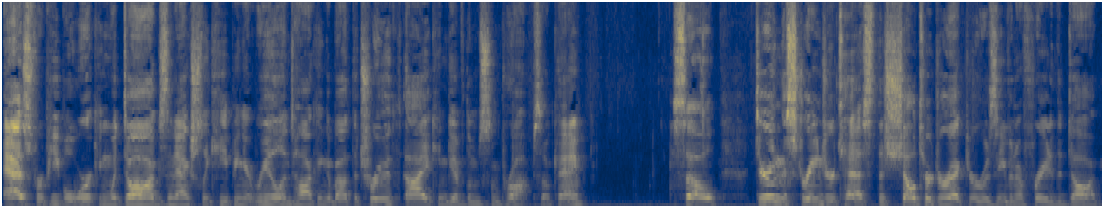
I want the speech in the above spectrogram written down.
as for people working with dogs and actually keeping it real and talking about the truth, I can give them some props, okay? So, during the stranger test, the shelter director was even afraid of the dog.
